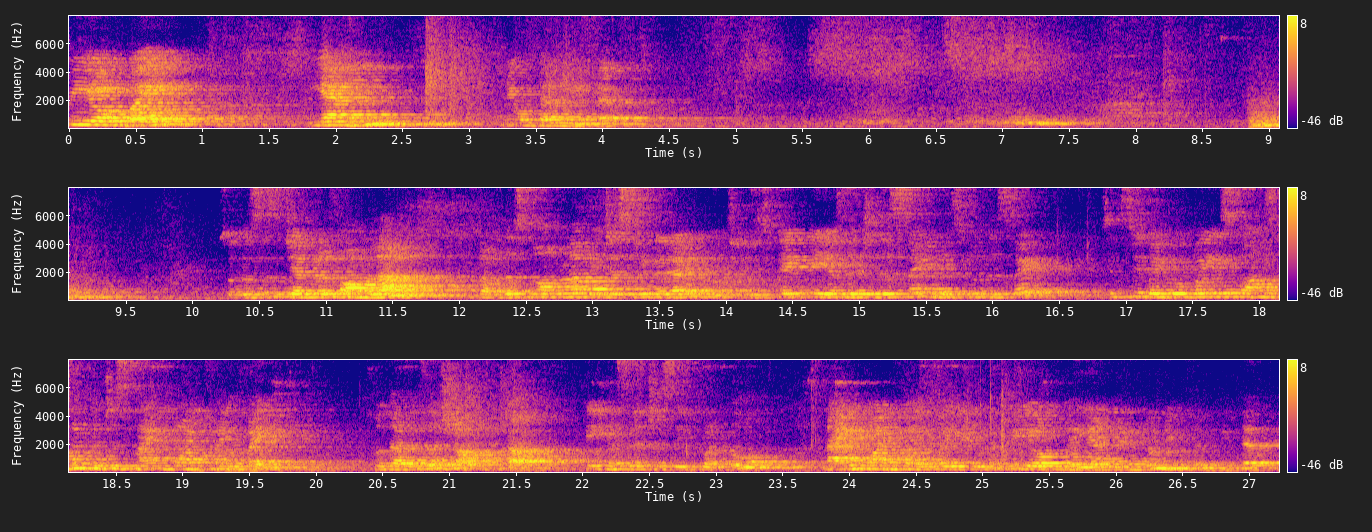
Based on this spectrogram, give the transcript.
P of by N Newton meter. So this is general formula. From this formula we just derived, which is take PSH this side, this to this side. 60 by 2 pi is constant, which is 9.55. So that is a short car. TSH is equal to 9.55 into P of by N into Newton meter.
